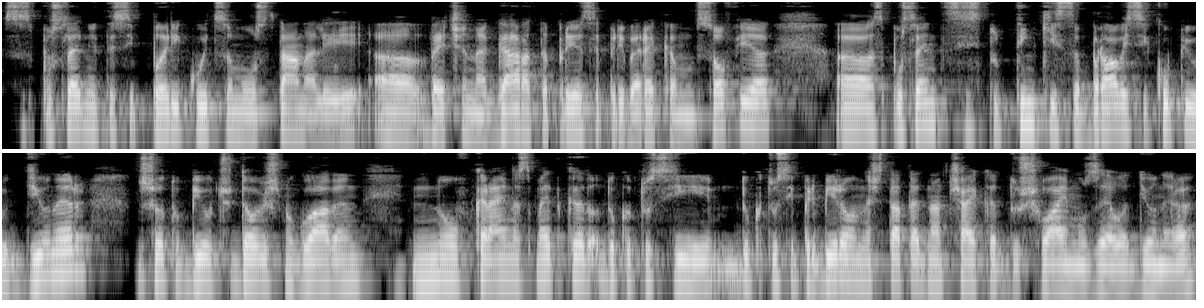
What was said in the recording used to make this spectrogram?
с последните си пари, които са му останали а, вече на гарата, преди да се прибере към София. А, с последните си стотинки събрал и си купил дюнер, защото бил чудовищно гладен, но в крайна сметка, докато си, докато си прибирал нещата, една чайка дошла и му взела дюнера.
